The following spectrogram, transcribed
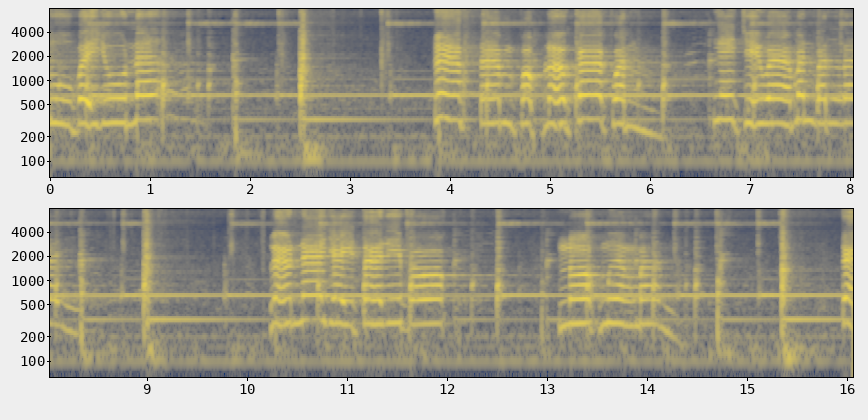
ตูไปอยู่นะหากตามพบแล้วกะควันไงจีว่ามันบันไลแล้วแน่ใหญ่แต่ดีบอก นอกเมืองบ้าน แต่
